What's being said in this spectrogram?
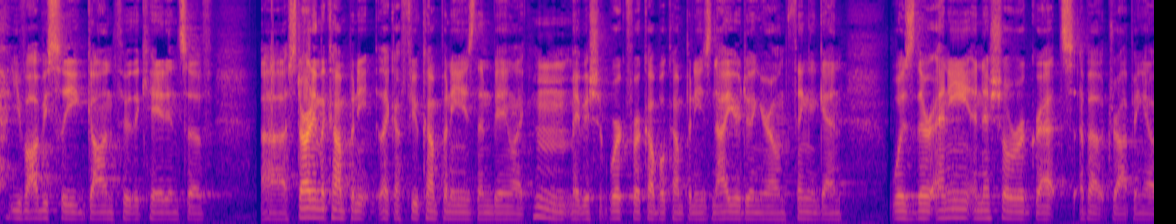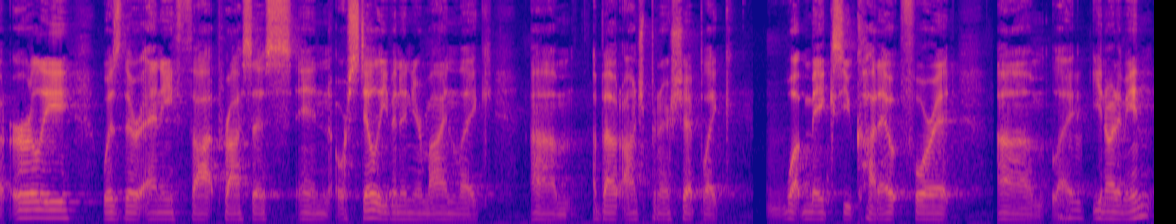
You've obviously gone through the cadence of uh, starting the company, like a few companies, then being like, hmm, maybe I should work for a couple companies. Now you're doing your own thing again. Was there any initial regrets about dropping out early? Was there any thought process in, or still even in your mind, like um, about entrepreneurship, like what makes you cut out for it? Um, like, mm-hmm. you know what I mean?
